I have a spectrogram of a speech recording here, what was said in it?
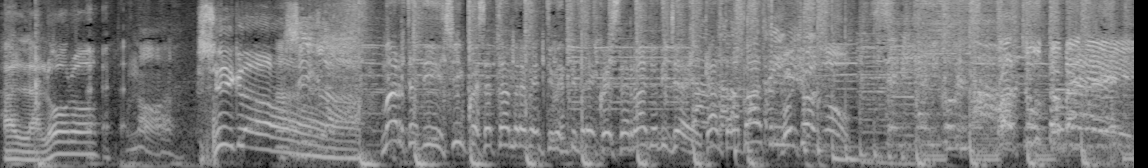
alla loro sigla. Martedì 5 settembre 2023, questo è Radio DJ. Canta la Patri. Buongiorno! Va tutto bene!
